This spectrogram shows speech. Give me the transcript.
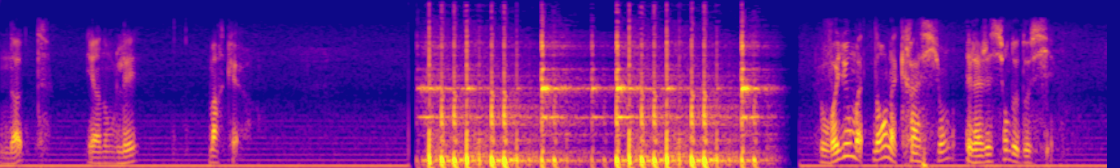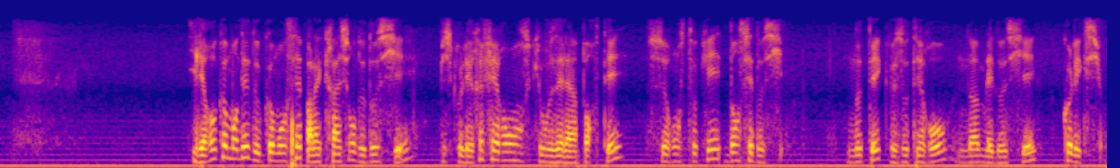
Notes et un onglet Marqueurs. Voyons maintenant la création et la gestion de dossiers. Il est recommandé de commencer par la création de dossiers, puisque les références que vous allez importer seront stockées dans ces dossiers. Notez que Zotero nomme les dossiers collections.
